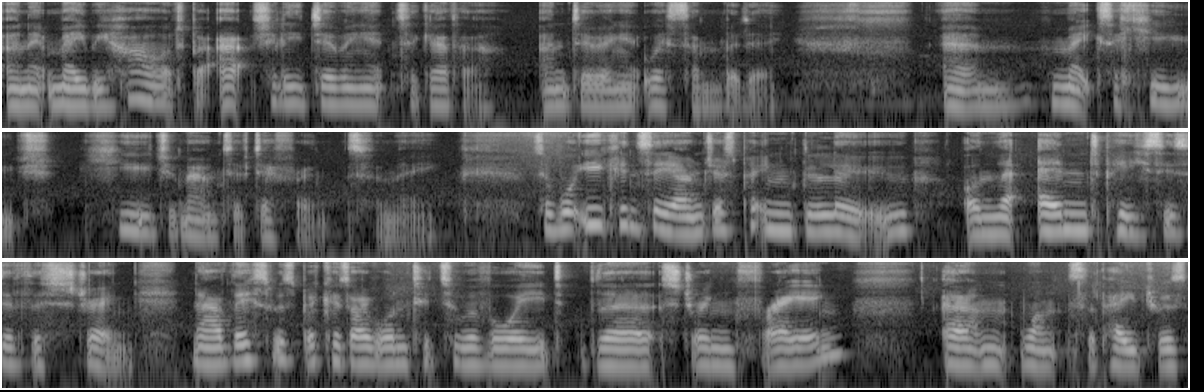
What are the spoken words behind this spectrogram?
and it may be hard, but actually doing it together and doing it with somebody um, makes a huge, huge amount of difference for me. So, what you can see, I'm just putting glue on the end pieces of the string. Now, this was because I wanted to avoid the string fraying um, once the page was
